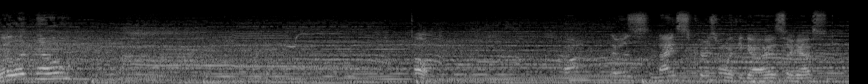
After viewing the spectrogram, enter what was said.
Will it know? Oh. Well, it was nice cruising with you guys, I guess.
